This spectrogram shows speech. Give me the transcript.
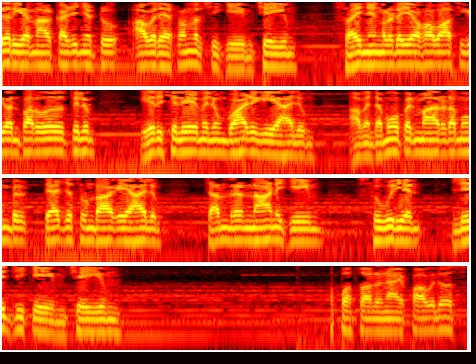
ഏറിയ നാൾ കഴിഞ്ഞിട്ടു അവരെ സന്ദർശിക്കുകയും ചെയ്യും. സൈന്യങ്ങളുടെ യഹോവാസിയോൻ പർവതത്തിലും എരുശലേമിലും വാഴുകയാലും അവന്റെ മൂപ്പന്മാരുടെ മുമ്പിൽ തേജസ്സുണ്ടാകയാലും ചന്ദ്രൻ നാണിക്കുകയും സൂര്യൻ ലജ്ജിക്കുകയും ചെയ്യും. അപ്പസ്തോലനായ പൗലോസ്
